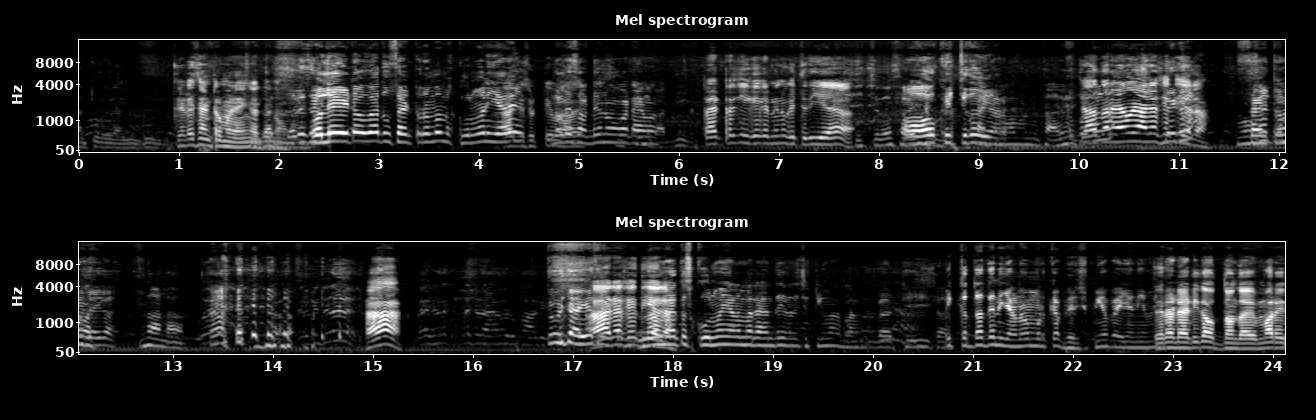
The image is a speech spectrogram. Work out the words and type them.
ਆ ਚਲੋ ਯਾਰ ਕਿਹੜੇ ਸੈਂਟਰ में ਜਾਏਗਾ ਅੱਜ ਤੋਂ? ਉਹ ਲੇਟ ਹੋ ਗਿਆ ਤੂੰ ਸੈਂਟਰ ਨੂੰ ਮੈਂ ਸਕੂਲ ਮਾ ਨਹੀਂ ਯਾਰ ਅੱਜ ਛੁੱਟੀ ਵਾਲਾ। ਸਾਢੇ 9 ਦਾ ਟਾਈਮ ਟਰੈਕਟਰ ਜੀ ਕੇ ਗੱਡੀ ਨੂੰ ਖਿੱਚਦੀ ਆ? ਆਓ ਖਿੱਚ ਦੋ ਯਾਰ। ਜਾ ਤਾਂ ਰਿਹਾ ਓਏ ਆ ਜਾ ਛੇਤੀ ਆ ਜਾ ਸੈਂਟਰ ਮਾ ਜਾਏਗਾ। ਨਾ ਨਾ। ਹਾਂ। ਤੂੰ ਜਾਏਗਾ ਆ ਜਾ ਛੇਤੀ ਆ ਜਾ। ਮੈਂ ਤਾਂ ਸਕੂਲ ਮੈਂ ਜਾਣਾ ਮੈਂ ਰਹਿੰਦੇ ਜਾਂਦੇ ਛੁੱਟੀ ਮਾਰ ਲਾਂਗਾ। ਠੀਕ ਆ। ਇੱਕ ਅੱਧਾ ਦਿਨ ਜਾਣਾ ਮੁੜ ਕੇ ਫਿਰ ਛੁੱਟੀਆਂ ਪੈ ਜਾਣੀਆਂ ਤੇਰਾ ਡੈਡੀ ਤਾਂ ਉਦਾਂ ਦਾ ਹੈ ਮਾਰੇ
